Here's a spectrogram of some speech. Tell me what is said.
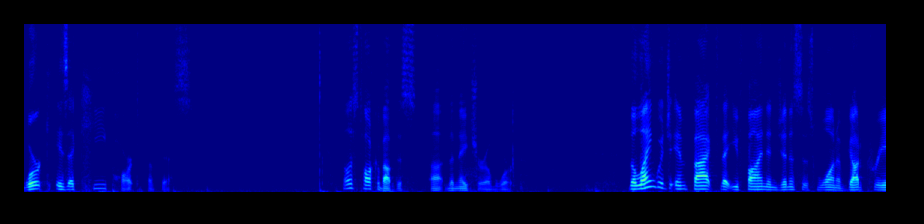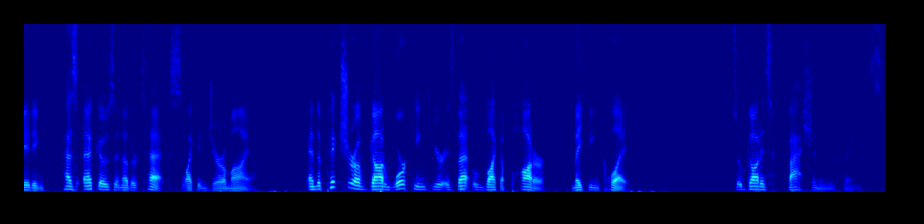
Work is a key part of this. Now let's talk about this, uh, the nature of work. The language, in fact, that you find in Genesis 1 of God creating has echoes in other texts, like in Jeremiah. And the picture of God working here is that like a potter making clay. So God is fashioning things,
